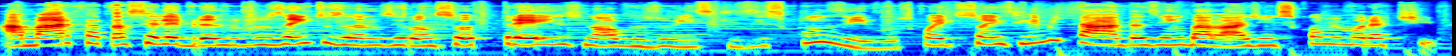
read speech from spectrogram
A marca está celebrando 200 anos e lançou três novos whiskies exclusivos, com edições limitadas e embalagens comemorativas.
